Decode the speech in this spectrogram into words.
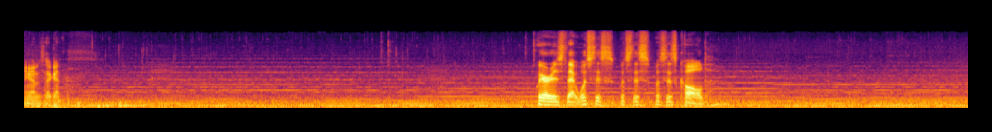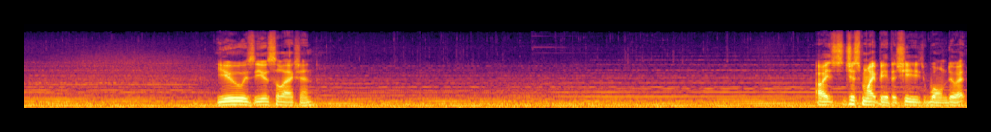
Hang on a second. Where is that? What's this? What's this? What's this called? U is U selection. Oh, it just might be that she won't do it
